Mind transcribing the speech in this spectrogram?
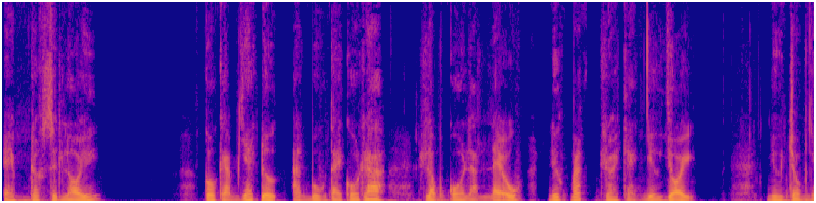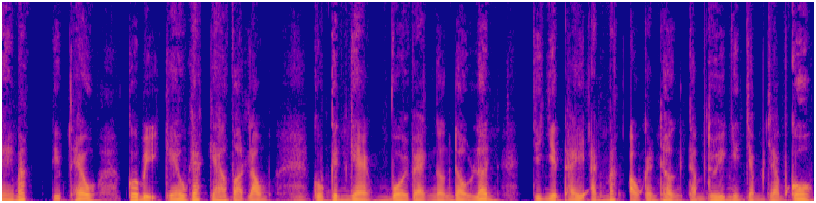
em rất xin lỗi. Cô cảm giác được anh buông tay cô ra, lòng cô lạnh lẽo, nước mắt rơi càng dữ dội. Nhưng trong nháy mắt tiếp theo, cô bị kéo gắt cao vào lòng. Cô kinh ngạc vội vàng ngẩng đầu lên, chỉ nhìn thấy ánh mắt Âu Cánh Thần thâm thúy nhìn chằm chằm cô.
